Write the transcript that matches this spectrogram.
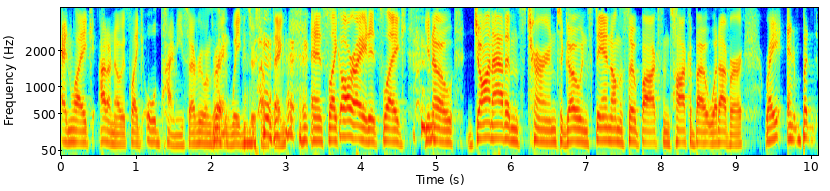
and like I don't know, it's like old timey, so everyone's wearing wigs or something. and it's like, all right, it's like, you know, John Adams' turn to go and stand on the soapbox and talk about whatever, right? And but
